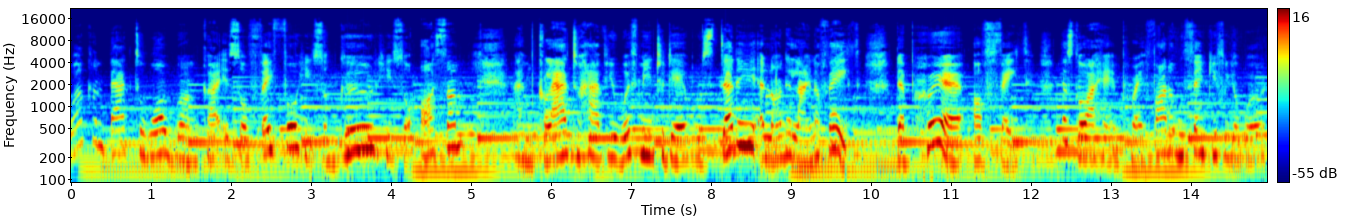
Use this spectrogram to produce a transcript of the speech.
Welcome back to War Room. God is so faithful. He's so good. He's so awesome. I'm glad to have you with me today. We're studying along the line of faith, the prayer of faith. Let's go ahead and pray. Father, we thank you for your word.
